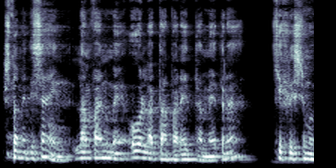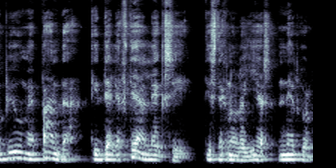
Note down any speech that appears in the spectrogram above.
Στο Medisign λαμβάνουμε όλα τα απαραίτητα μέτρα και χρησιμοποιούμε πάντα την τελευταία λέξη της τεχνολογίας Network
